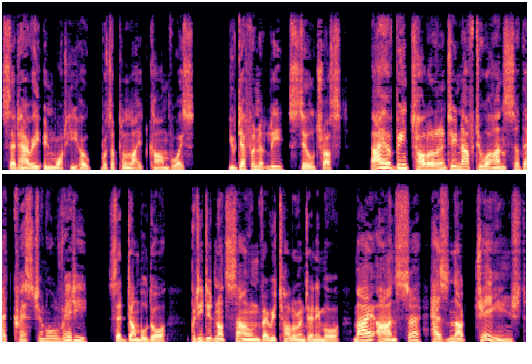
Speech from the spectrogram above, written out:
said Harry in what he hoped was a polite, calm voice, you definitely still trust. I have been tolerant enough to answer that question already, said Dumbledore, but he did not sound very tolerant any more. My answer has not changed.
